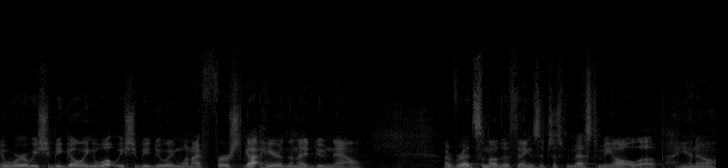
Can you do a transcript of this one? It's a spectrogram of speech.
and where we should be going and what we should be doing when I first got here than I do now. I've read some other things that just messed me all up, you know?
